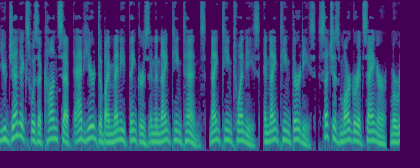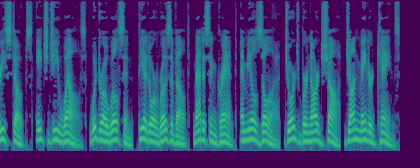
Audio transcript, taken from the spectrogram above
Eugenics was a concept adhered to by many thinkers in the 1910s, 1920s, and 1930s, such as Margaret Sanger, Marie Stopes, H. G. Wells, Woodrow Wilson, Theodore Roosevelt, Madison Grant, Émile Zola, George Bernard Shaw, John Maynard Keynes,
